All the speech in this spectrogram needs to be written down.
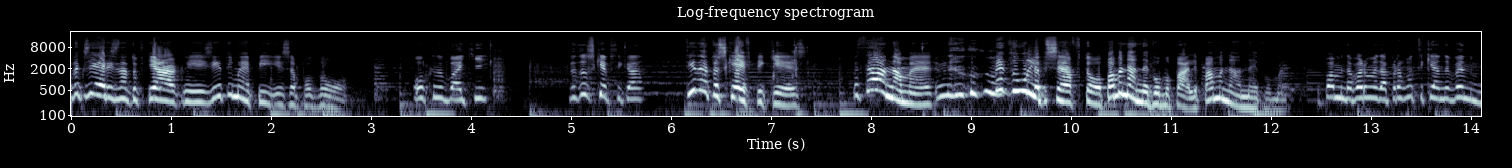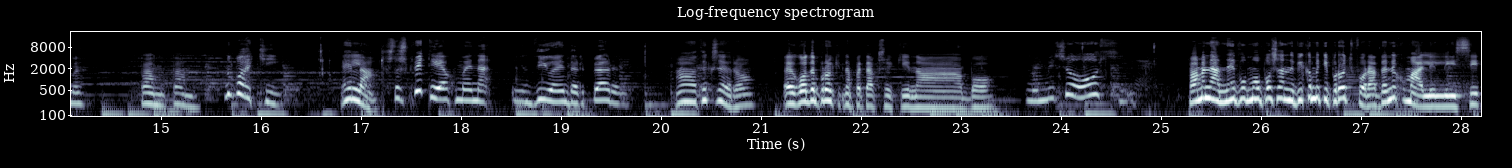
δεν ξέρεις να το φτιάχνεις. Γιατί με πήγες από εδώ; Όχι, Νουμπάκι. Δεν το σκέφτηκα. Τι δεν το σκέφτηκες; Πεθάναμε. δεν δούλεψε αυτό. Πάμε να ανέβουμε πάλι. Πάμε να ανέβουμε. Πάμε να πάρουμε τα πράγματα και ανεβαίνουμε. Πάμε, πάμε. Νουμπάκι. Έλα. Στο σπίτι έχουμε ένα, δύο Ender Pearl. Α, δεν ξέρω. Εγώ δεν πρόκειται να πετάξω εκεί να μπω. Νομίζω όχι. Πάμε να ανέβουμε όπως ανεβήκαμε την πρώτη φορά. Δεν έχουμε άλλη λύση.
